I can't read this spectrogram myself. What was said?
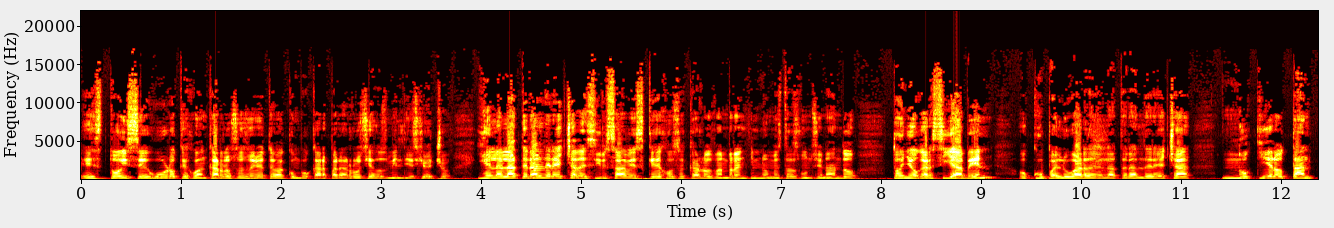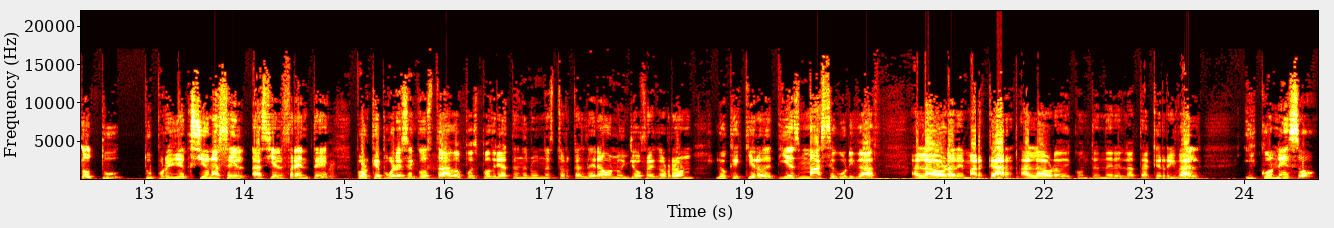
Estoy seguro que Juan Carlos Osorio te va a convocar para Rusia 2018. Y en la lateral derecha decir, ¿sabes qué? José Carlos Van Rankin no me estás funcionando. Toño García Ben ocupa el lugar de la lateral derecha. No quiero tanto tu, tu proyección hacia el, frente, porque por ese costado pues podría tener un Néstor Calderón, un Joffrey Guerrón. Lo que quiero de ti es más seguridad a la hora de marcar, a la hora de contener el ataque rival. Y con eso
